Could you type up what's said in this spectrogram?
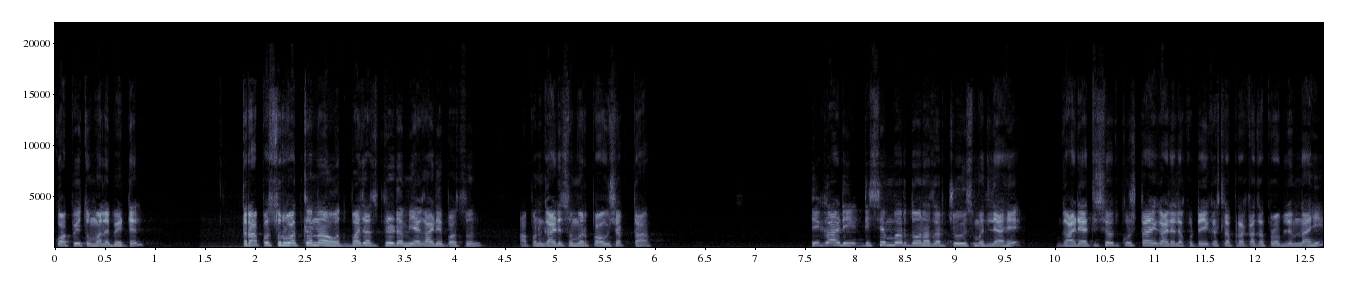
कॉपी तुम्हाला भेटेल. तर आपण सुरुवात करणार आहोत बजाज फ्रीडम या गाडीपासून. आपण गाडीसमोर पाहू शकता. ही गाडी डिसेंबर दोन हजार चोवीस मधली आहे. गाडी अतिशय उत्कृष्ट आहे. गाडीला कुठेही कसल्या प्रकारचा प्रॉब्लेम नाही.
